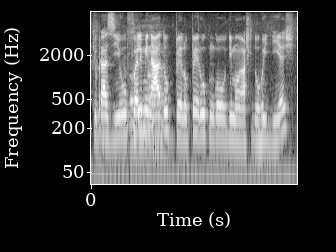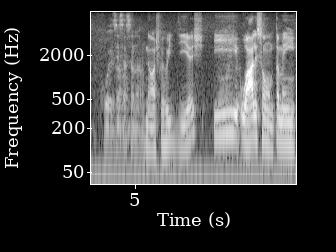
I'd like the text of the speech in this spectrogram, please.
que o Brasil Foi foi eliminado mão, né? pelo Peru com gol de mão, eu acho que do Rui Dias. Coisa. né? Sensacional. Não, acho que foi Rui Dias. E o Alisson também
